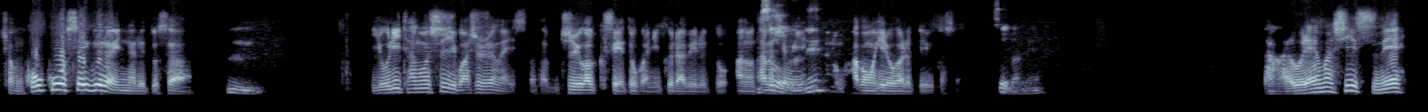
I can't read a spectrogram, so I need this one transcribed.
しかも高校生ぐらいになるとさ、うん。より楽しい場所じゃないですか、多分中学生とかに比べると、あの楽しみの幅も広がるというかさ。そうだね。だから羨ましいっすね。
